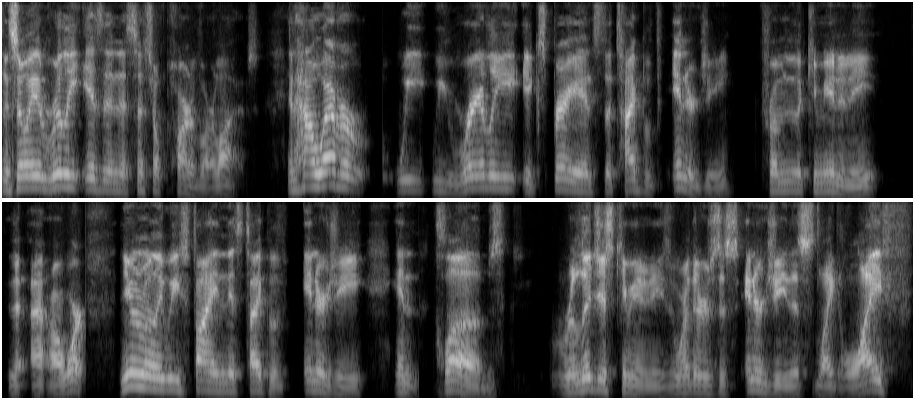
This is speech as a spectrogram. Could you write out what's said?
And so it really is an essential part of our lives. And however, we we rarely experience the type of energy from the community at our work. Usually, we find this type of energy in clubs, religious communities, where there's this energy, this like life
